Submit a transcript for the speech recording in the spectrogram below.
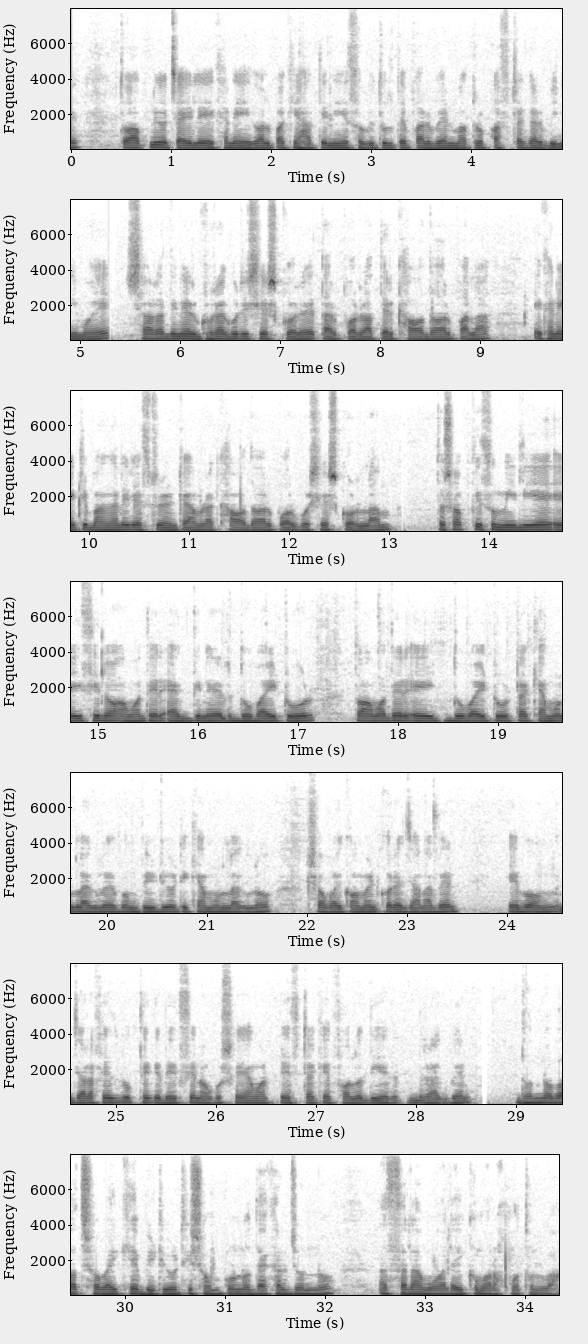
তো আপনিও চাইলে এখানে ঈগল পাখি হাতে নিয়ে ছবি তুলতে পারবেন মাত্র পাঁচ টাকার বিনিময়ে। সারাদিনের ঘোরাঘুরি শেষ করে তারপর রাতের খাওয়া দাওয়ার পালা। এখানে একটি বাঙালি রেস্টুরেন্টে আমরা খাওয়া দাওয়ার পর্ব শেষ করলাম। তো সব কিছু মিলিয়ে এই ছিল আমাদের একদিনের দুবাই ট্যুর। তো আমাদের এই দুবাই ট্যুরটা কেমন লাগল এবং ভিডিওটি কেমন লাগল সবাই কমেন্ট করে জানাবেন। এবং যারা ফেসবুক থেকে দেখছেন, অবশ্যই আমার পেজটাকে ফলো দিয়ে রাখবেন। ধন্যবাদ সবাইকে ভিডিওটি সম্পূর্ণ দেখার জন্য। আসসালামু আলাইকুম রহমতুল্লাহ।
